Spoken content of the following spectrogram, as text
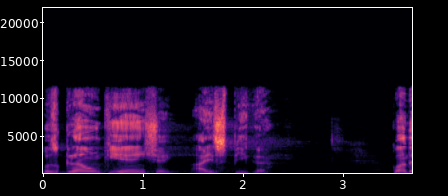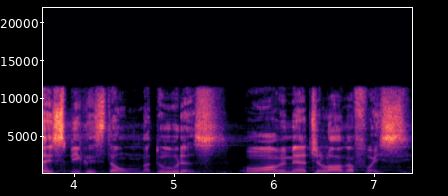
os grãos que enchem a espiga. Quando as espigas estão maduras, o homem mete logo a foice,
